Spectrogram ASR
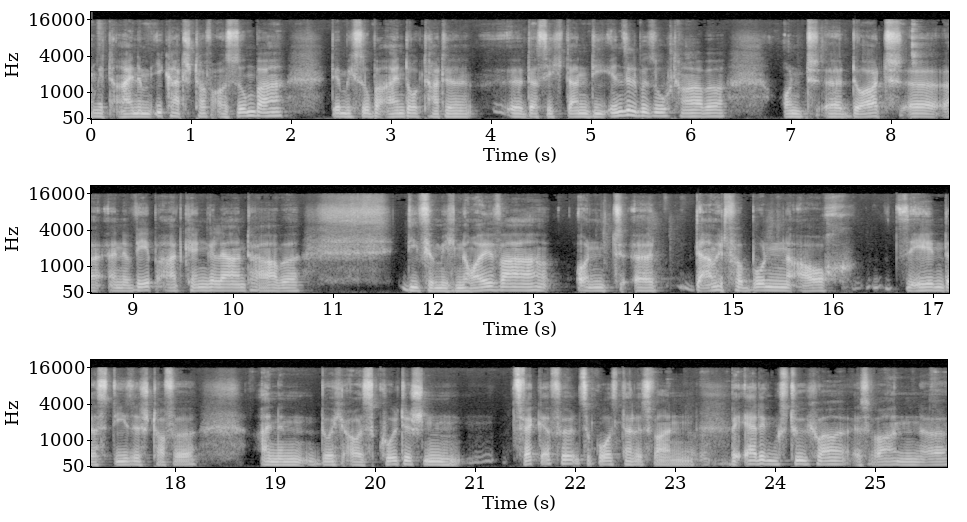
mit einem Ikat-Stoff aus Sumba, der mich so beeindruckt hatte, dass ich dann die Insel besucht habe und äh, dort äh, eine Webart kennengelernt habe, die für mich neu war und äh, damit verbunden auch sehen, dass diese Stoffe einen durchaus kultischen Zweck erfüllen. Zu großen Teil es waren Beerdigungstücher, es waren äh,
